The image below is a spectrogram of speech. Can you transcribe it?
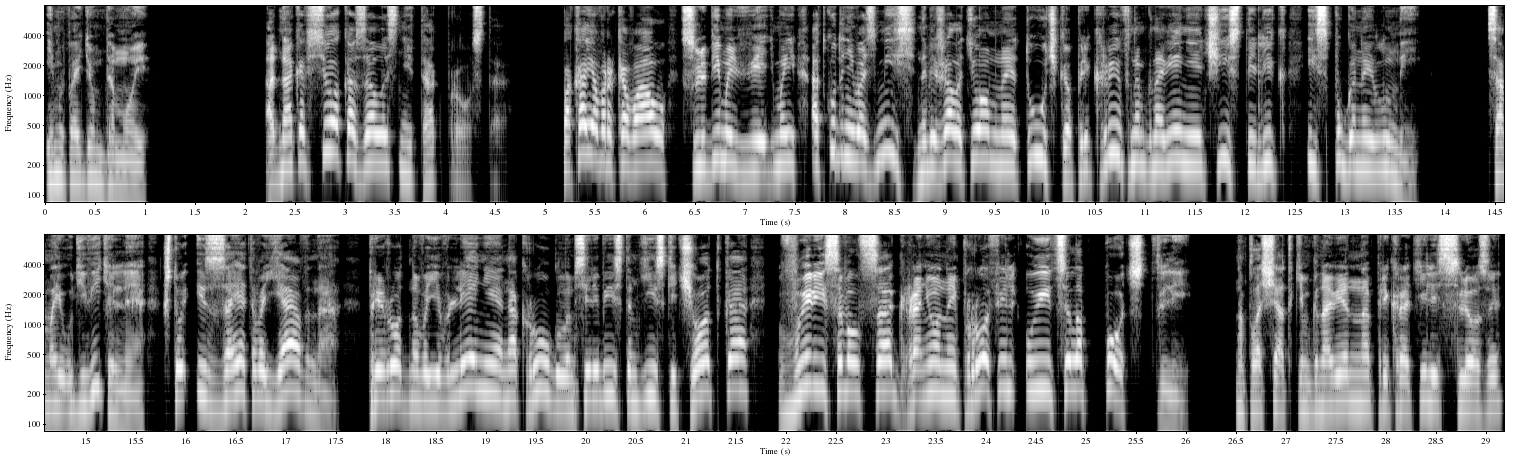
и мы пойдем домой». Однако все оказалось не так просто. Пока я ворковал с любимой ведьмой, откуда ни возьмись, набежала темная тучка, прикрыв на мгновение чистый лик испуганной луны. Самое удивительное, что из-за этого явно природного явления на круглом серебристом диске четко вырисовался граненый профиль Уицелопочтли. На площадке мгновенно прекратились слезы,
